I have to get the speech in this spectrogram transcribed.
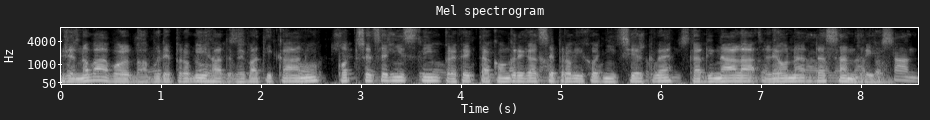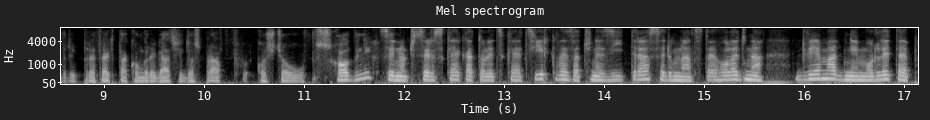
že nová volba bude probíhat ve Vatikánu pod předsednictvím prefekta Kongregace pro východní církve kardinála Leonarda Sandriho. Synod syrské katolické církve začne zítra 17. ledna dvěma dny modliteb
